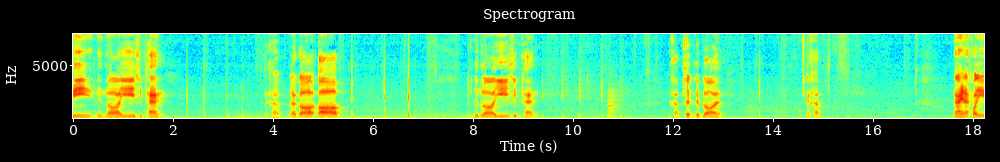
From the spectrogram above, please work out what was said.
มีหนึ่งร้อยยี่สิบแท่ง นะครับ แล้วก็ตอบหนึ่งร้อยยี่สิบแท่ง นะครับ เสร็จเรียบร้อย นะครับ ง่ายนะข้อนี้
